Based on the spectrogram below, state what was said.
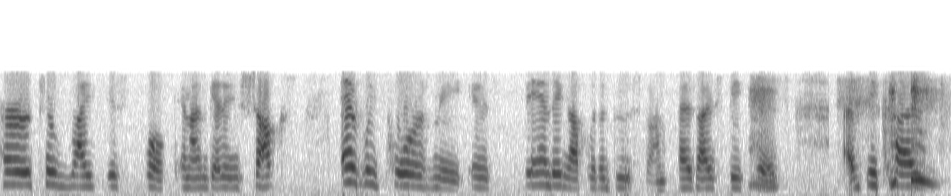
her to write this book, and I'm getting shocks. Every pore of me is standing up with a goosebump as I speak this, uh, because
